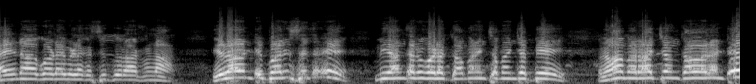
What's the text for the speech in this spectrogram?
అయినా కూడా వీళ్ళకి సిగ్గు రావట్లా ఇలాంటి పరిస్థితిని మీ అందరూ కూడా గమనించమని చెప్పి రామరాజ్యం కావాలంటే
